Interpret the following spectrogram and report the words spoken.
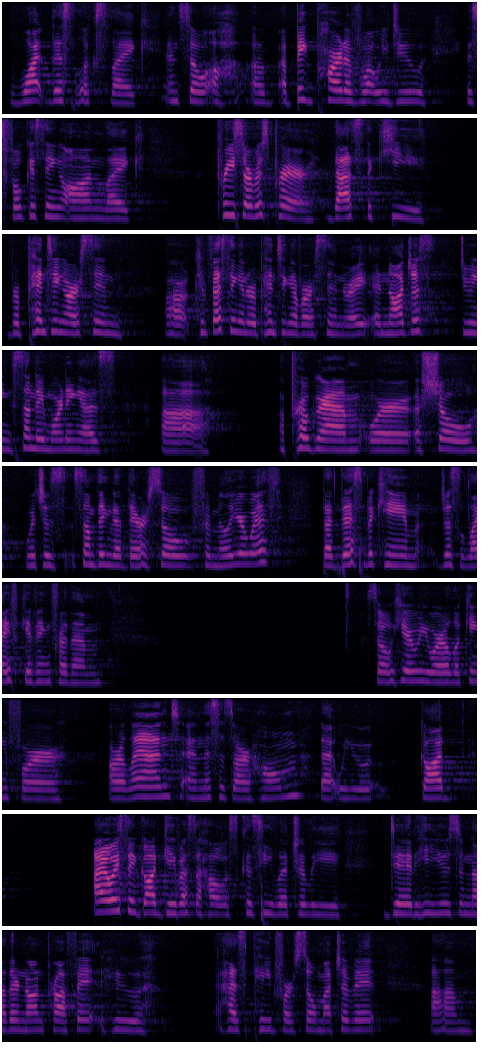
what this looks like. And so a, a, a big part of what we do is focusing on like pre service prayer. That's the key. Repenting our sin uh, confessing and repenting of our sin, right? And not just doing Sunday morning as uh, a program or a show, which is something that they're so familiar with, that this became just life giving for them. So here we were looking for our land, and this is our home that we, God, I always say God gave us a house because He literally did. He used another nonprofit who has paid for so much of it. Um,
